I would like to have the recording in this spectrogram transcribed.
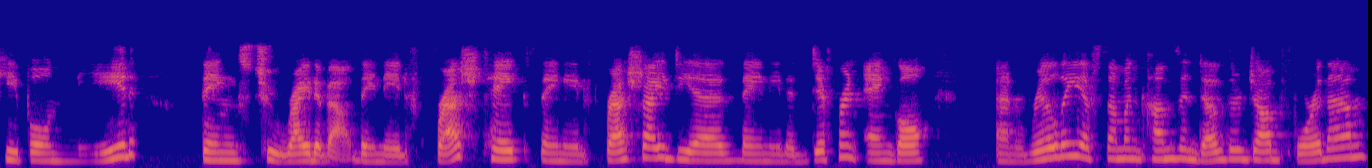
people need things to write about. They need fresh takes, they need fresh ideas, they need a different angle. And really, if someone comes and does their job for them,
